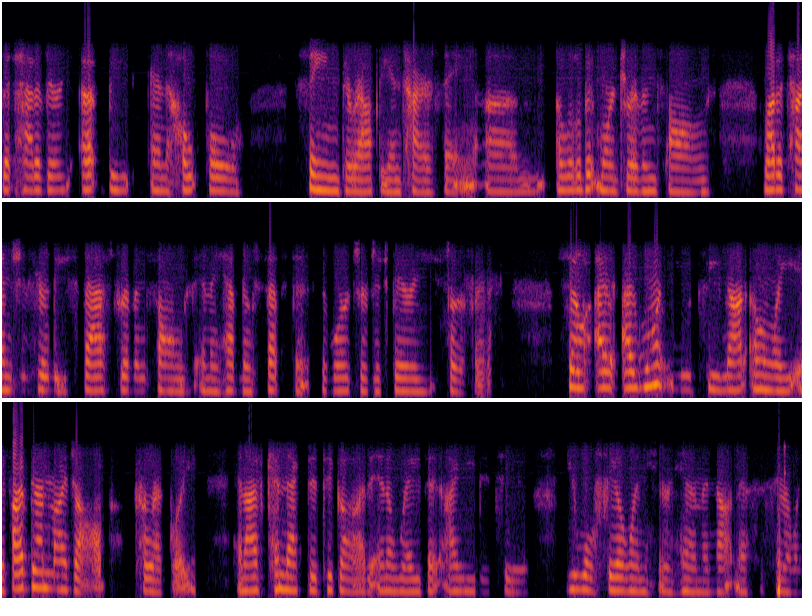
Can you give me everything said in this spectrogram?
but had a very upbeat and hopeful theme throughout the entire thing. Um, a little bit more driven songs, a lot of times you hear these fast driven songs and they have no substance. The words are just very surface. So I, I want you to not only, if I've done my job correctly and I've connected to God in a way that I needed to, you will feel and hear Him and not necessarily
